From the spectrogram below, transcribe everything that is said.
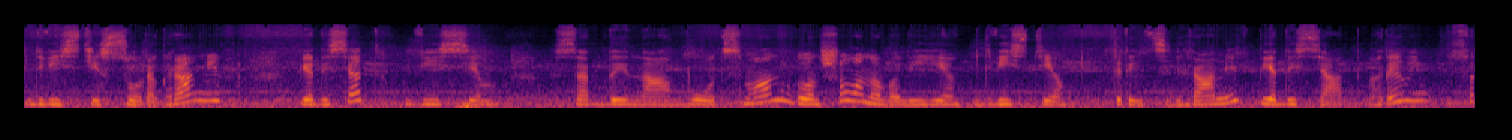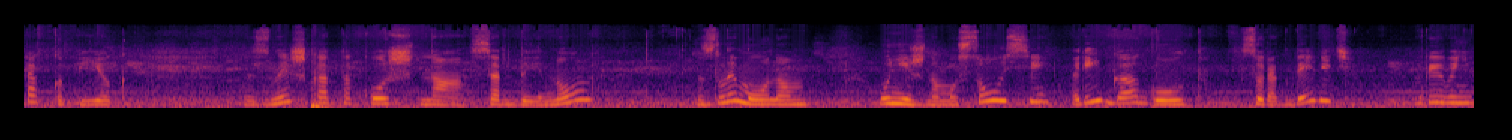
240 грамів 58. Сардина Боцман бланшована в олії 230 грамів 50 гривень 40 копійок. Знижка також на сардину з лимоном у ніжному соусі Ріга Голд 49 гривень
